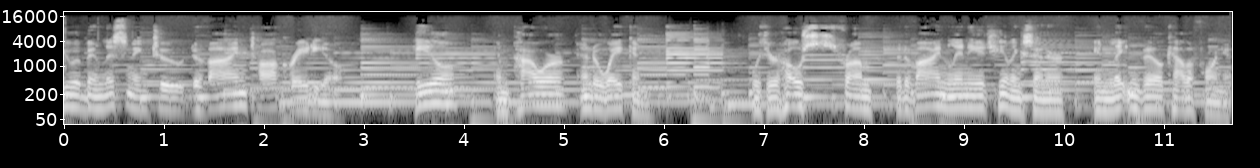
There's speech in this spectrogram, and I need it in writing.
You have been listening to Divine Talk Radio Heal, Empower, and Awaken with your hosts from the Divine Lineage Healing Center in Laytonville, California.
